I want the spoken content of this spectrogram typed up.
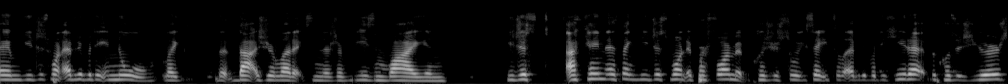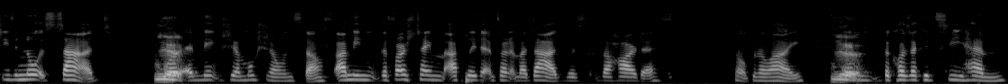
Um, you just want everybody to know like that that's your lyrics and there's a reason why and you just I kind of think you just want to perform it because you're so excited to let everybody hear it because it's yours even though it's sad. Yeah. it makes you emotional and stuff. I mean, the first time I played it in front of my dad was the hardest. Not gonna lie. Yeah. Um, because I could see him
